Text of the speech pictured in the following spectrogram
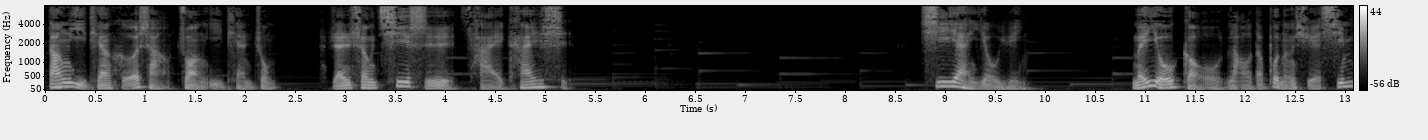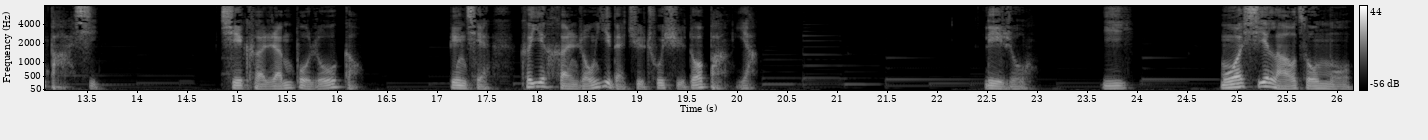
当一天和尚撞一天钟。人生七十才开始。西谚有云：“没有狗老的不能学新把戏，岂可人不如狗？”并且可以很容易的举出许多榜样。例如，一，摩西老祖母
